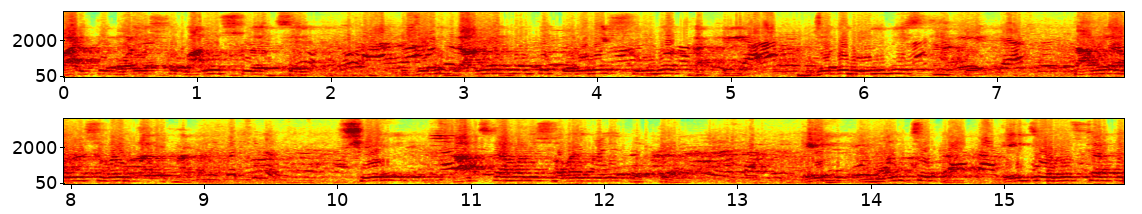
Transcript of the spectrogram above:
বাড়িতে বয়স্ক মানুষ রয়েছে। যদি গ্রামের মধ্যে পরিবেশ সুন্দর থাকে, যদি মিলমিশ থাকে, তাহলে আমরা সবাই ভালো থাকব। সেই কাজটা আমাদের সবাই মিলে করতে হবে। এই মঞ্চটা, এই যে অনুষ্ঠানটা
